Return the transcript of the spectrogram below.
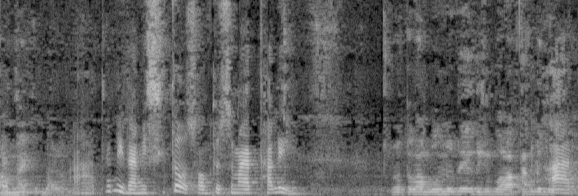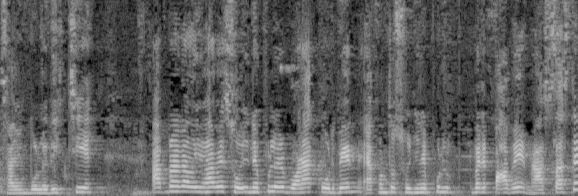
রান্নাই খুব ভালো। আচ্ছা নিরামিষই তো সন্তোষী মায়ের থালি। তোমার বন্ধুদের কিছু বলার থাকলে আচ্ছা আমি বলে দিচ্ছি। আপনারা ওইভাবে সজনে ফুলের বড়া করবেন এখন তো সজনে ফুল এবারে পাবেন আস্তে আস্তে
